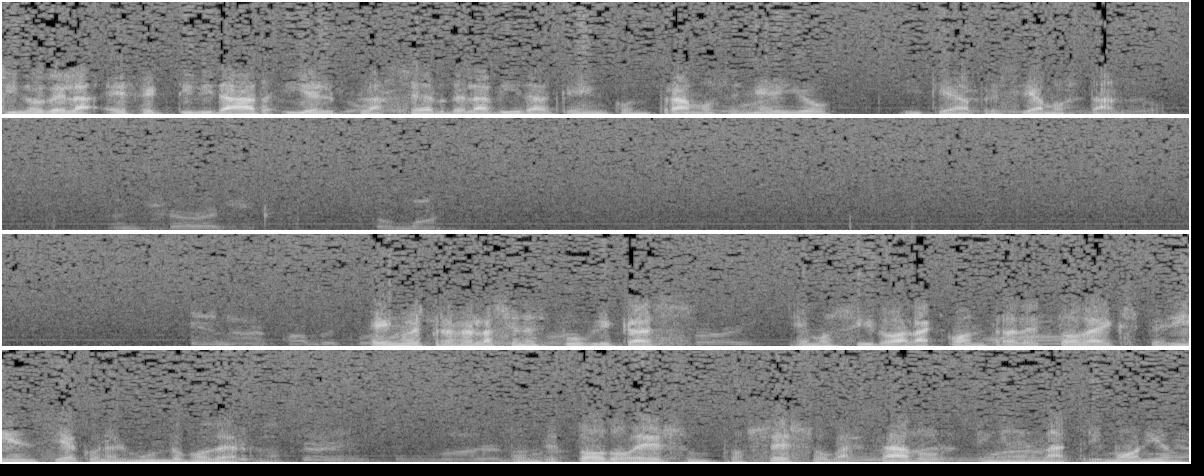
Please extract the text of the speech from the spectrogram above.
sino de la efectividad y el placer de la vida que encontramos en ello y que apreciamos tanto. En nuestras relaciones públicas hemos ido a la contra de toda experiencia con el mundo moderno donde todo es un proceso basado en el matrimonio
